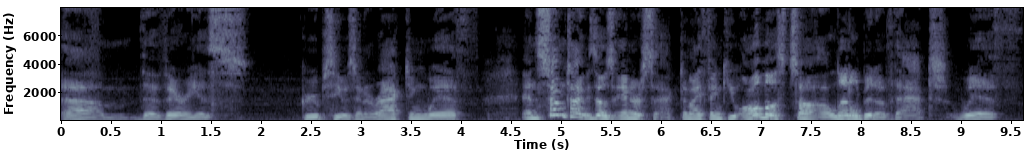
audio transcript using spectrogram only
um, the various groups he was interacting with, and sometimes those intersect. And I think you almost saw a little bit of that with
